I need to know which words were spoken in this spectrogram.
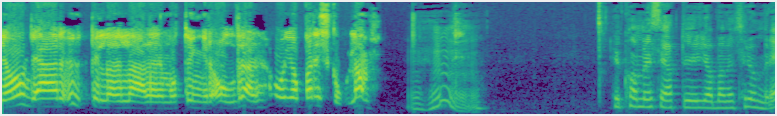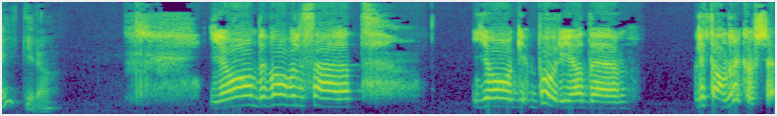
jag är utbildad lärare mot yngre åldrar och jobbar i skolan. Mm. Hur kommer det sig att du jobbar med trumreiki då? Ja, det var väl så här att jag började lite andra kurser.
